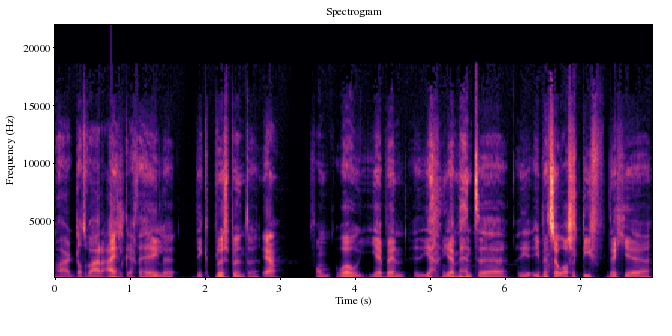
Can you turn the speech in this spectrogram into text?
Maar dat waren eigenlijk echt hele dikke pluspunten. Ja. Van wow, jij, bent ja, jij bent, eh, je, je bent zo assertief dat je,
